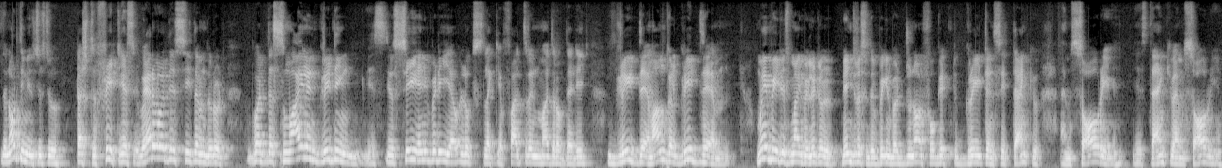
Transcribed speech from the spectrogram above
the North Indians used to touch the feet, yes, wherever they see them on the road. But the smile and greeting, yes, you see anybody uh, looks like a father and mother of that age, greet them, uncle, greet them. Maybe it is might be a little dangerous in the beginning, but do not forget to greet and say thank you. I'm sorry. Yes, thank you. I'm sorry.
